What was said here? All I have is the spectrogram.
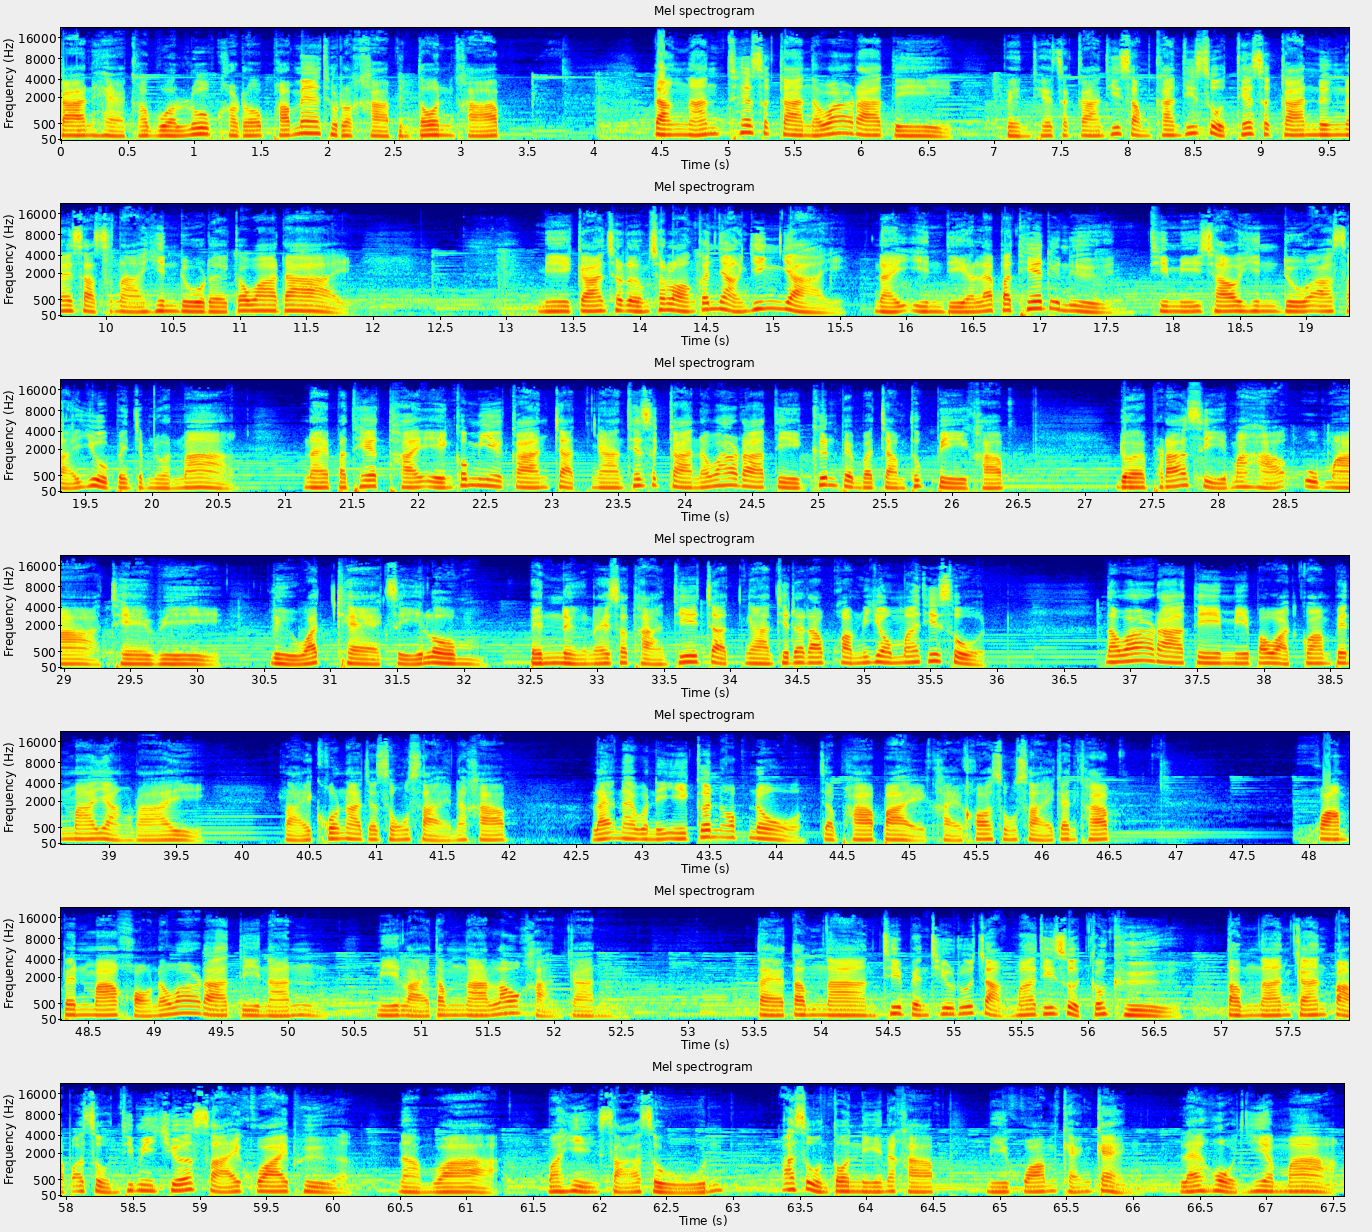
การแห่ขบวนรูปเคารพพระแม่ทุรคาเป็นต้นครับ ดังนั้นเทศกาลนวราตรี เป็นเทศกาลที่สำคัญที่สุดเทศกาลหนึ่งในศาสนาฮินดูเลยก็ว่าได้ มีการเฉลิมฉลองกันอย่างยิ่งใหญ่ในอินเดียและประเทศอื่น ๆ ที่มีชาวฮินดูอาศัยอยู่เป็นจำนวนมาก ในประเทศไทยเองก็มีการจัดงานเทศกาลนวราตรีขึ้นเป็นประจำทุกปีครับ โดยพระศรีมหาอุมาเทวี หรือวัดแขกศรีลม เป็นหนึ่งในสถานที่จัดงานที่ได้รับความนิยมมากที่สุด นวราตรีมีประวัติความเป็นมาอย่างไร หลายคนอาจจะสงสัยนะครับ และในวันนี้ Eagle of No จะพาไปไขข้อสงสัยกันครับ ความเป็นมาของนวราตรีนั้นมีหลายตำนานเล่าขานกัน แต่ตำนานที่เป็นที่รู้จักมากที่สุดก็คือตำนานการปราบอสูรที่มีเชื้อสายควายเผือกนามว่า มหิสาสูรอสูรตนนี้นะครับ มีความแข็งแกร่ง และโหดเหี้ยมมาก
